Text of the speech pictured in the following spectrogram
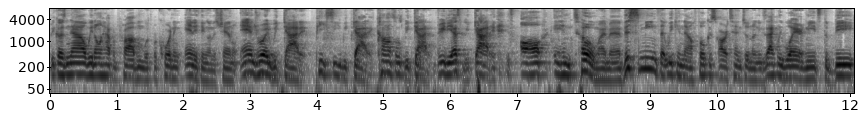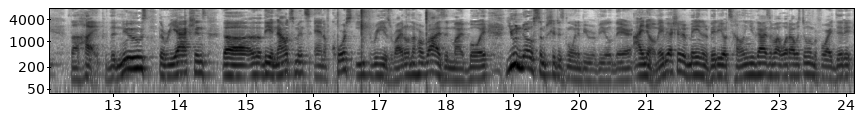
because now we don't have a problem with recording anything on this channel. Android, we got it. PC, we got it. Consoles, we got it. 3DS, we got it. It's all in tow, my man. This means that we can now focus our attention on exactly where it needs to be, the hype, the news, the reactions, the the announcements, and of course E3 is right on the horizon, my boy. You know some shit is going to be revealed there. I know, maybe I should have made a video telling you guys about what I was doing before I did it,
